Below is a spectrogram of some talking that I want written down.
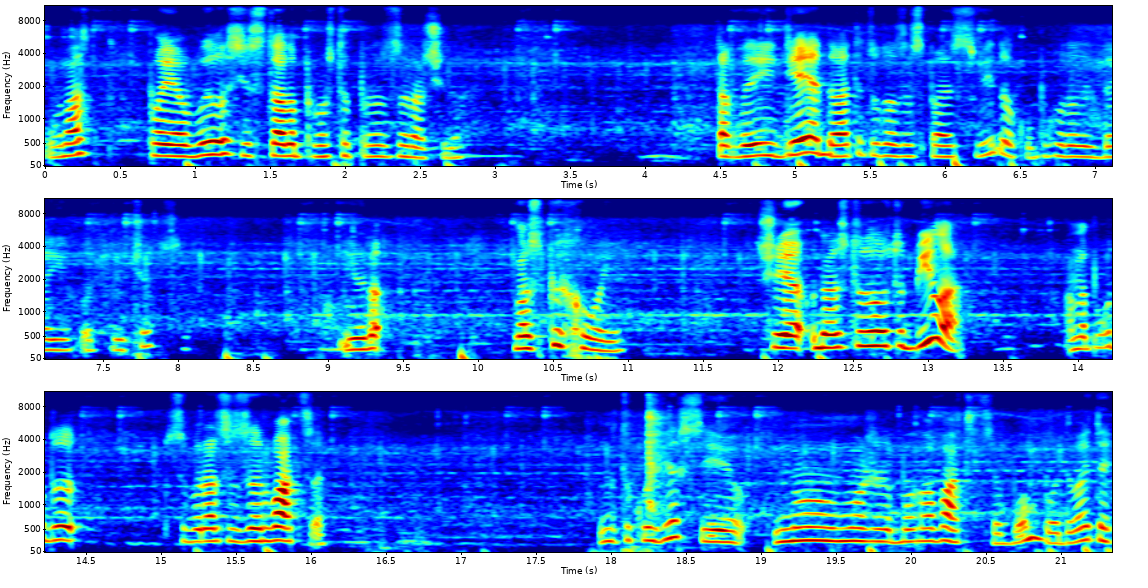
У нас появилась і стала просто прозрачна. Так, буде ідея, давайте туди заспаємо свідок, походу до їх відключаться. І вона нас пихає. Що я вона становиться біла, а походу собирается взорваться. На такой версии, ну, может баговато ця бомба. Давайте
